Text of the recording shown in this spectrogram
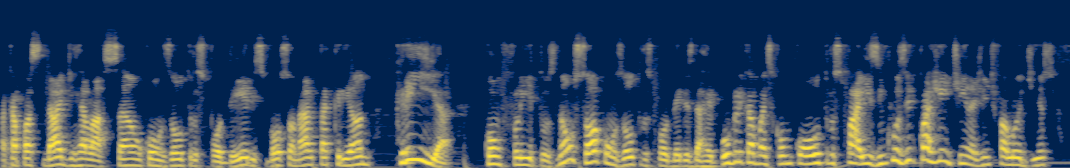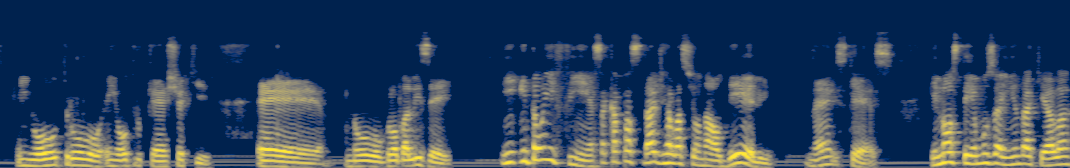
A capacidade de relação com os outros poderes, Bolsonaro está criando, cria conflitos não só com os outros poderes da República, mas como com outros países, inclusive com a Argentina. A gente falou disso em outro em outro cast aqui é, no Globalizei. então, enfim, essa capacidade relacional dele, né, esquece. E nós temos ainda aquela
